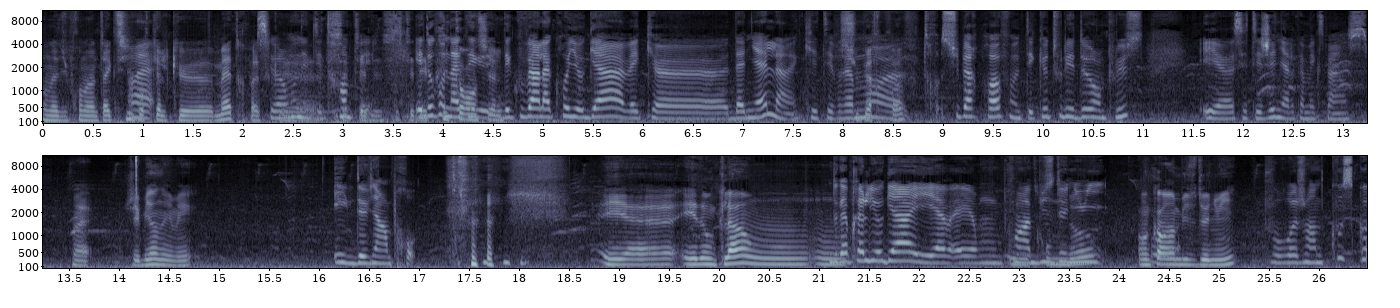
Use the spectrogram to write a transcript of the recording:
on a dû prendre un taxi Ouais. pour quelques mètres parce, Parce que vraiment, on était trempés. c'était Et donc on a découvert l'acro-yoga avec euh, Daniel, qui était vraiment Super euh, prof. tr- super prof. On était que tous les deux en plus, et c'était génial comme expérience. Ouais, j'ai bien aimé. Et il devient un pro. Et, euh, et donc là, on, on- Donc après le yoga et, et on prend un bus de nuit encore un bus de nuit. pour rejoindre Cusco.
